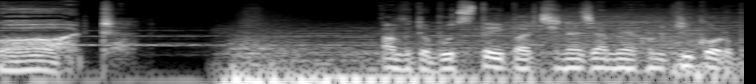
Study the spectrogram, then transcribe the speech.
গড আমি তো বুঝতেই পারছি না যে আমি এখন কি করব।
